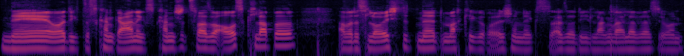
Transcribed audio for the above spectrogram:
Nee, oh, die, das kann gar nichts. Kann ich zwar so ausklappe, aber das leuchtet nicht, macht kein Geräusch und nichts. Also die Langweiler-Version.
